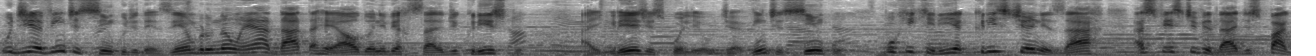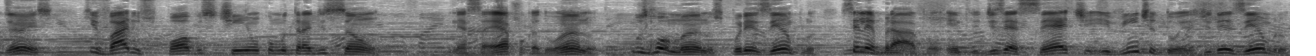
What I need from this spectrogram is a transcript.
o dia 25 de dezembro não é a data real do aniversário de Cristo. A igreja escolheu o dia 25 porque queria cristianizar as festividades pagãs que vários povos tinham como tradição. Nessa época do ano, os romanos, por exemplo, celebravam entre 17 e 22 de dezembro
